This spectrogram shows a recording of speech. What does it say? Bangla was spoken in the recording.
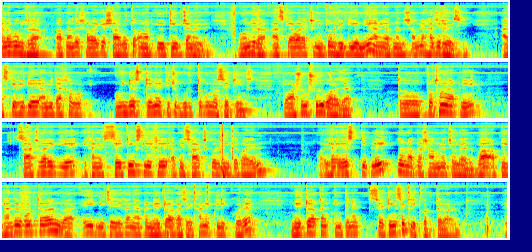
হ্যালো বন্ধুরা, আপনাদের সবাইকে স্বাগত আমার ইউটিউব চ্যানেলে। বন্ধুরা, আজকে আবার একটি নতুন ভিডিও নিয়ে আমি আপনাদের সামনে হাজির হয়েছি। আজকে ভিডিওয়ে আমি দেখাবো উইন্ডোজ টেনের কিছু গুরুত্বপূর্ণ সেটিংস। তো আসুন শুরু করা যাক। তো প্রথমে আপনি সার্চ বারে গিয়ে এখানে সেটিংস লিখে আপনি সার্চ করে নিতে পারেন। এখানে এস টিপলেই ধরুন আপনার সামনে চলে আসবে বা আপনি এখান থেকে করতে পারেন বা এই নিচে যেখানে আপনার নেটওয়ার্ক আছে, এখানে ক্লিক করে নেটওয়ার্ক অ্যান্ড ইন্টারনেট সেটিংসে ক্লিক করতে পারেন।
